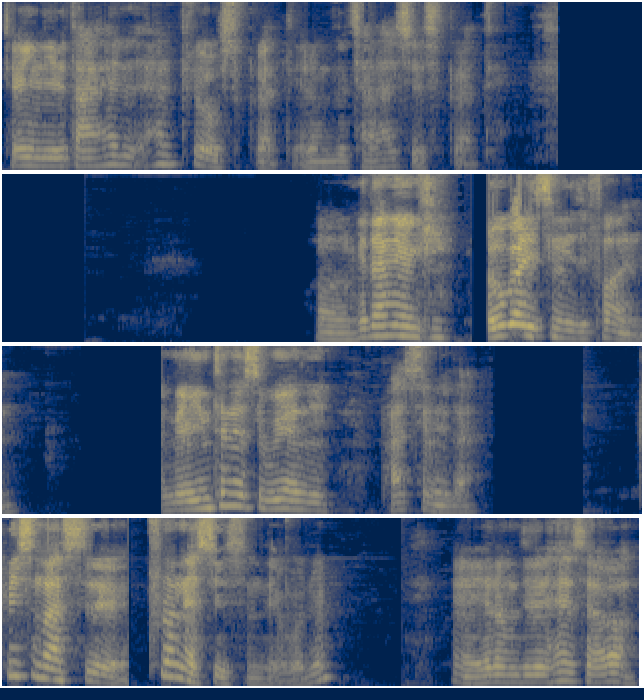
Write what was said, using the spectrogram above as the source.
제가 일일이 다 할 필요 없을 것 같아요. 여러분들 잘 할 수 있을 것 같아요. 어, 그 다음에 여기 로가리즘 is fun. 내 인터넷에 우연히 봤습니다. 크리스마스 풀어낼 수 있습니다. 이거를 예, 여러분들 해서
